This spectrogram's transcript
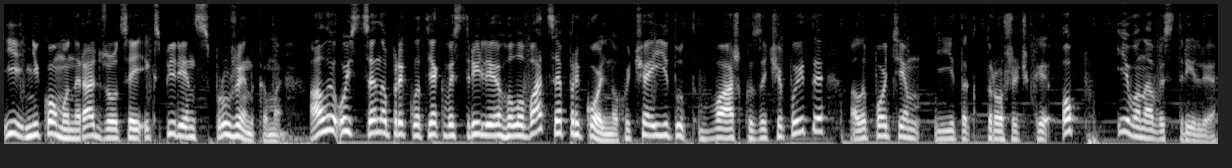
і нікому не раджу цей експірієнс з пружинками. Але ось це, наприклад, як вистрілює голова, це прикольно, хоча її тут важко зачепити, але потім її так трошечки оп, і вона вистрілює.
